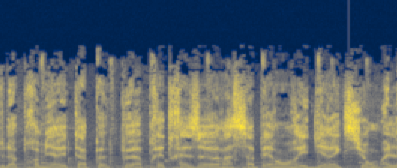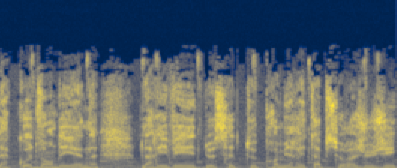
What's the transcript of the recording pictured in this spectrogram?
de la première étape peu après 13h à Saint-Père-Henri, direction la côte vendéenne. L'arrivée de cette première étape sera jugée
